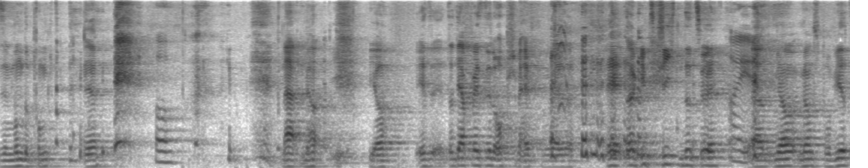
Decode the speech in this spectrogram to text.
Das ist ein Wunderpunkt. Ja. Oh. Nein, ja, ja, da darf man jetzt nicht abschweifen, weil da gibt es Geschichten dazu. Oh yeah. ähm, wir, haben es probiert,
